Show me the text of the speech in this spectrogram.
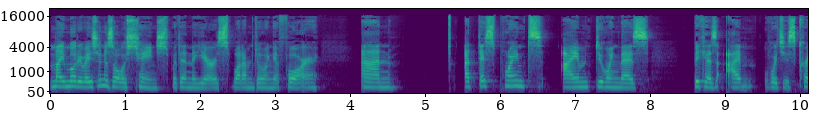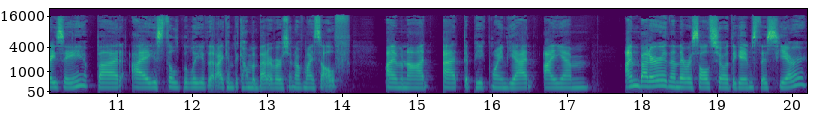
my motivation has always changed within the years what I'm doing it for. And at this point, I'm doing this because I'm, which is crazy, but I still believe that I can become a better version of myself. I'm not at the peak point yet. I am, I'm better than the results show at the games this year.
